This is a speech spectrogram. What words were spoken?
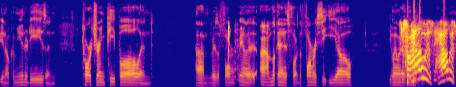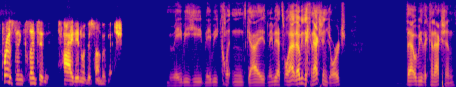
you know, communities and torturing people, and um, there's a former, you know, I'm looking at his for the former CEO. You might want to. So how is how is President Clinton tied in with this son of a bitch? Maybe he, maybe Clinton's guys, maybe that's well, that would be the connection, George. That would be the connection.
